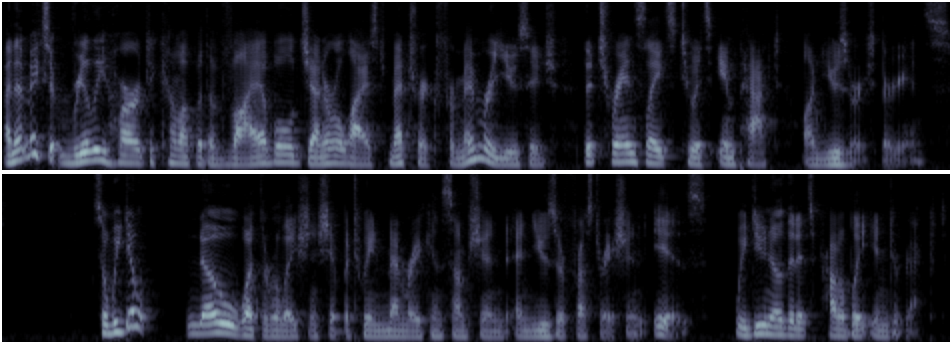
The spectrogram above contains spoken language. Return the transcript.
and that makes it really hard to come up with a viable generalized metric for memory usage that translates to its impact on user experience. So we don't know what the relationship between memory consumption and user frustration is. We do know that it's probably indirect.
